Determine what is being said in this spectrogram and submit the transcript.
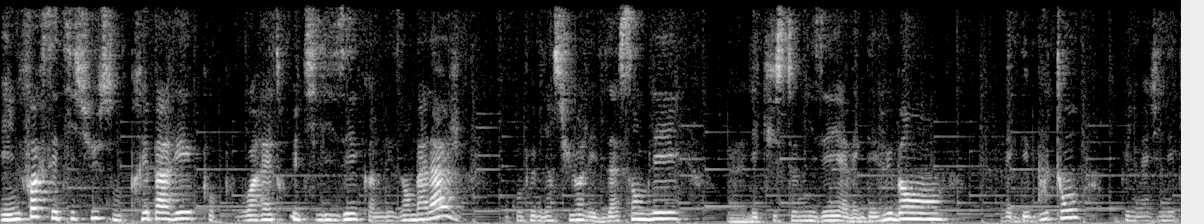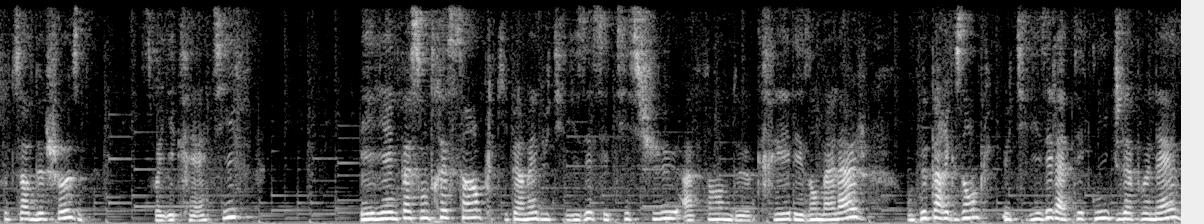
Et une fois que ces tissus sont préparés pour pouvoir être utilisés comme des emballages, donc on peut bien sûr les assembler, euh, les customiser avec des rubans, avec des boutons, on peut imaginer toutes sortes de choses. Soyez créatifs. Et il y a une façon très simple qui permet d'utiliser ces tissus afin de créer des emballages. On peut par exemple utiliser la technique japonaise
